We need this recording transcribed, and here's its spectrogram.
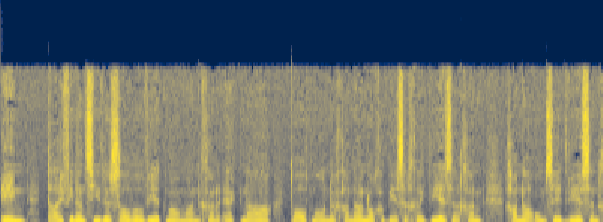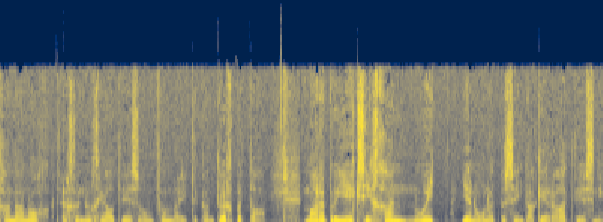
En daai finansiëerder sal wel weet, maar man, gaan ek na 12 maande gaan daar nog 'n besigheid wees en gaan gaan daar omset wees en gaan daar nog genoeg geld wees om vir my te kan terugbetaal. Maar 'n projeksie gaan nooit 100% akkuraat wees nie.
